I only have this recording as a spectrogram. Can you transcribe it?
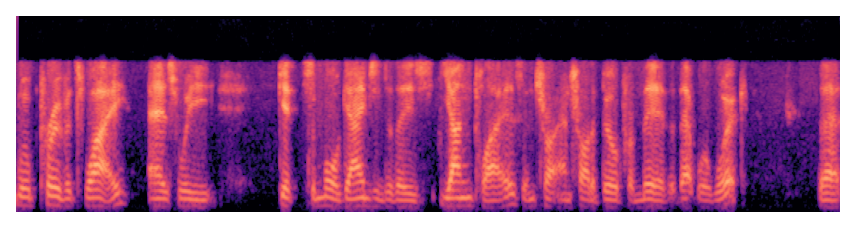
will prove its way as we get some more games into these young players and try and try to build from there that that will work. The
